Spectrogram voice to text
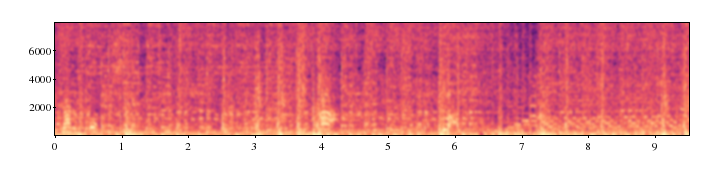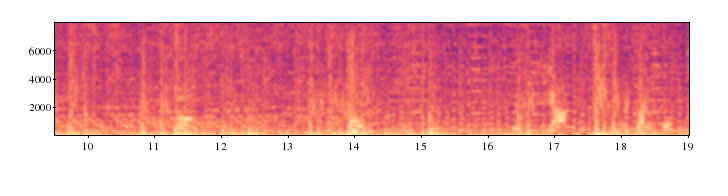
gotta focus. I gotta focus.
